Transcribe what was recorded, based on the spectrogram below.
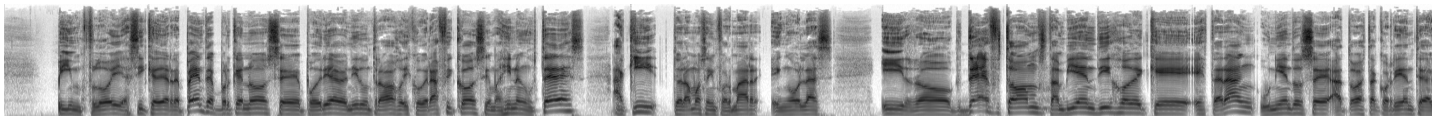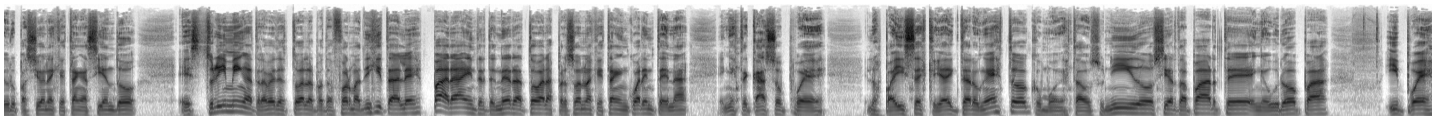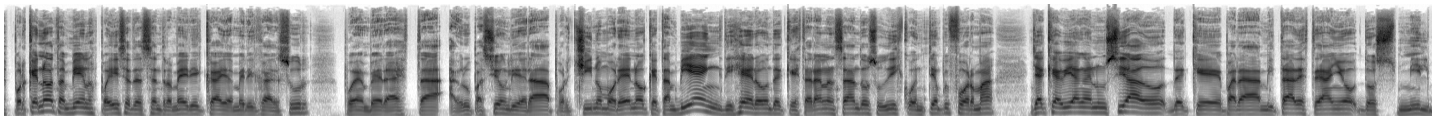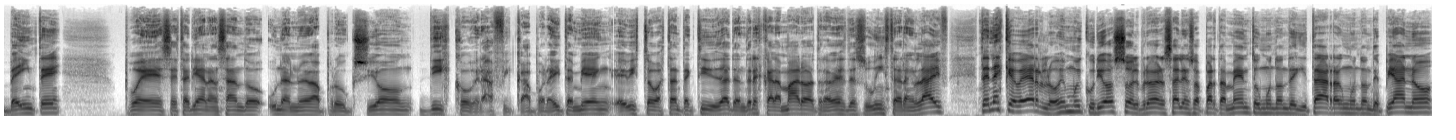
Pink Floyd. Así que de repente, ¿por qué no se podría venir un trabajo discográfico? ¿Se imaginan ustedes? Aquí te lo vamos a informar en Olas y Rock. Deftones también dijo de que estarán uniéndose a toda esta corriente de agrupaciones que están haciendo streaming a través de todas las plataformas digitales para entretener a todas las personas que están en cuarentena. En este caso, pues los países que ya dictaron esto, como en Estados Unidos, cierta parte, en Europa. Y pues, ¿por qué no? También los países de Centroamérica y América del Sur pueden ver a esta agrupación liderada por Chino Moreno, que también dijeron de que estarán lanzando su disco en tiempo y forma, ya que habían anunciado de que para mitad de este año 2020 pues estaría lanzando una nueva producción discográfica. Por ahí también he visto bastante actividad de Andrés Calamaro a través de su Instagram Live. Tenés que verlo, es muy curioso. El brother sale en su apartamento, un montón de guitarra, un montón de piano,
